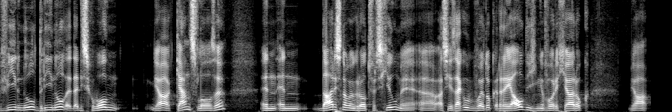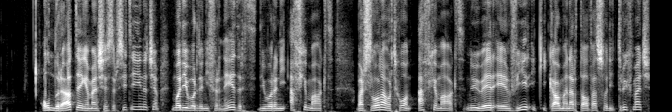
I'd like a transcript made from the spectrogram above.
4-0, 3-0, dat is gewoon ja, kansloos. Hè? En, en daar is nog een groot verschil mee. Eh, als je zag hoe bijvoorbeeld ook Real, die gingen vorig jaar ook ja, onderuit tegen Manchester City in de Champions maar die worden niet vernederd, die worden niet afgemaakt. Barcelona wordt gewoon afgemaakt. Nu weer 1-4. Ik, ik hou mijn hart al vast voor die terugmatch.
